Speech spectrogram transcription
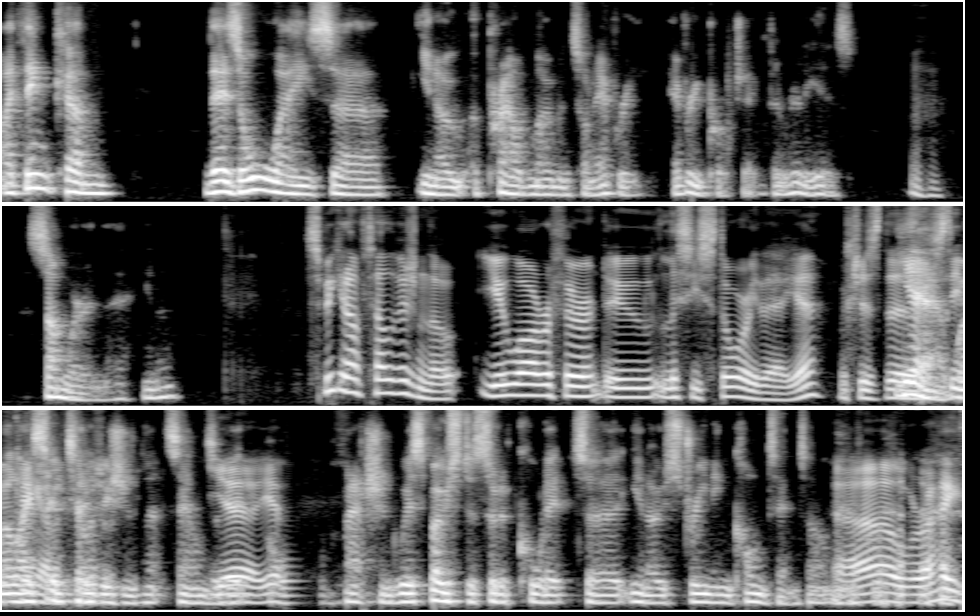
I think um, there's always uh, you know a proud moment on every every project. There really is Mhm. somewhere in there, you know. Speaking of television, though, you are referring to Lisey's story there, yeah? Which is the yeah, Stephen well, I King say adaptation. television. That sounds a Yeah, bit yeah. old-fashioned. We're supposed to sort of call it, uh, you know, streaming content, aren't we? Oh right,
